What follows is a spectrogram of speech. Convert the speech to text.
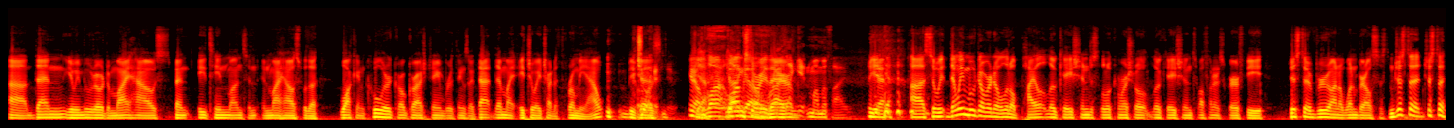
Uh, then you know we moved over to my house, spent 18 months in, in my house with a walk-in cooler, cold crash chamber, things like that. Then my HOA tried to throw me out because you know Yeah. long, long go, story right. there. Like getting mummified. Yeah. uh, so we, then we moved over to a little pilot location, just a little commercial location, 1,200 square feet, just to brew on a one barrel system, just to just to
